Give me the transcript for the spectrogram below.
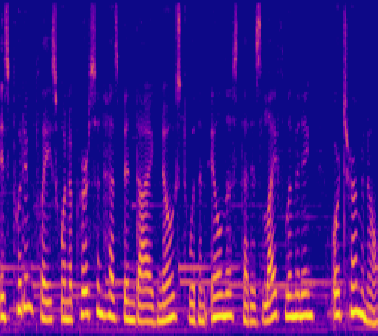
is put in place when a person has been diagnosed with an illness that is life-limiting or terminal,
